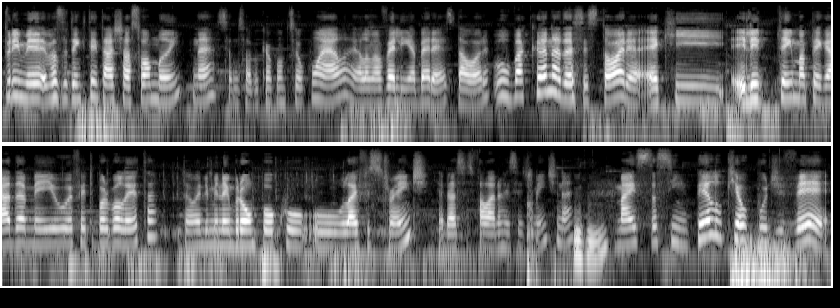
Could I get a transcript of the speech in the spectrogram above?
primeiro, você tem que tentar achar sua mãe, né? Você não sabe o que aconteceu com ela. Ela é uma velhinha berés da hora. O bacana dessa história é que ele tem uma pegada meio efeito borboleta. Então ele me lembrou um pouco o Life Strange, que aliás vocês falaram recentemente, né? Uhum. Mas assim, pelo que eu pude ver,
